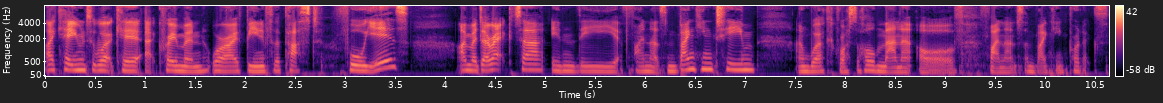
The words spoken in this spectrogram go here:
I came to work here at Kromann, where I've been for the past four years. I'm a director in the finance and banking team and work across the whole manner of finance and banking products.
